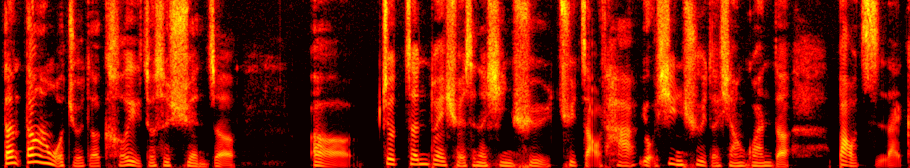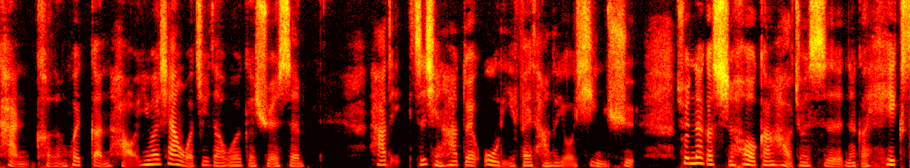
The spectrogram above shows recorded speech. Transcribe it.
当当然，我觉得可以就是选择呃，就针对学生的兴趣去找他有兴趣的相关的。报纸来看可能会更好，因为像我记得我有个学生，他的之前他对物理非常的有兴趣，所以那个时候刚好就是那个 Higgs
